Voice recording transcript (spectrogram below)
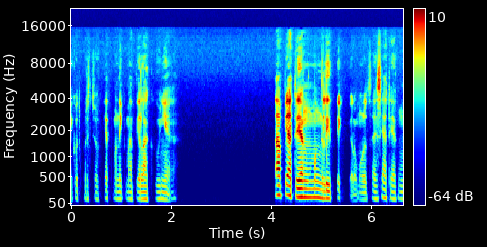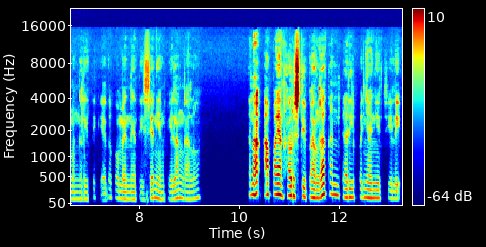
ikut berjoget menikmati lagunya. Tapi ada yang menggelitik, kalau menurut saya sih ada yang menggelitik yaitu komen netizen yang bilang kalau karena apa yang harus dibanggakan dari penyanyi cilik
